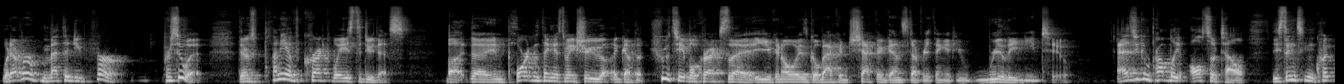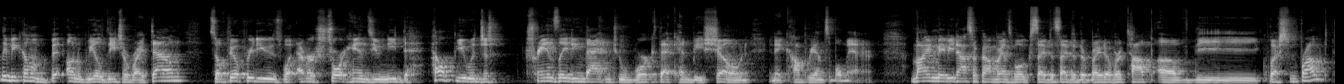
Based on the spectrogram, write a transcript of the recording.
Whatever method you prefer, pursue it. There's plenty of correct ways to do this. But the important thing is to make sure you got the truth table correct so that you can always go back and check against everything if you really need to. As you can probably also tell, these things can quickly become a bit unwieldy to write down, so feel free to use whatever shorthands you need to help you with just translating that into work that can be shown in a comprehensible manner. Mine maybe not so comprehensible because I decided to write over top of the question prompt,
